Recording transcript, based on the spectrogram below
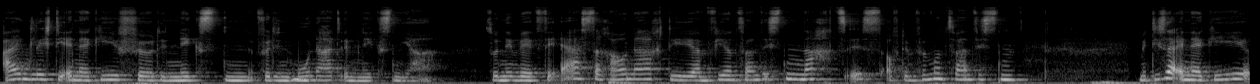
eigentlich die Energie für den nächsten, für den Monat im nächsten Jahr. So nehmen wir jetzt die erste Rauhnacht, die am 24. nachts ist, auf dem 25. Mit dieser Energie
